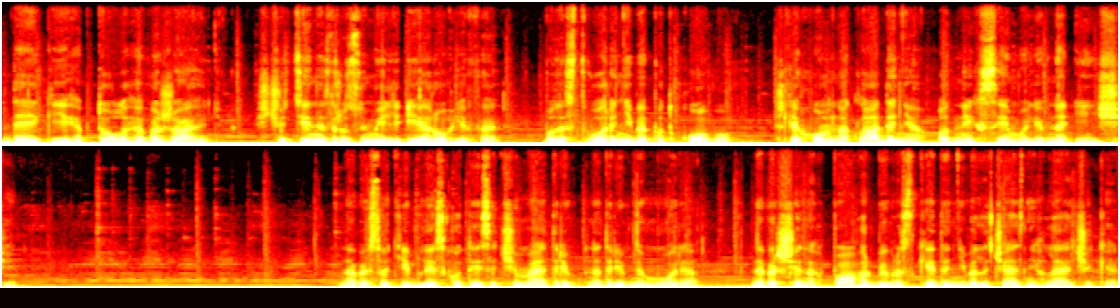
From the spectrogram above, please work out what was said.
Деякі єгиптологи вважають, що ці незрозумілі ієрогліфи були створені випадково шляхом накладення одних символів на інші. На висоті близько тисячі метрів над рівнем моря на вершинах пагорбів розкидані величезні глечики.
